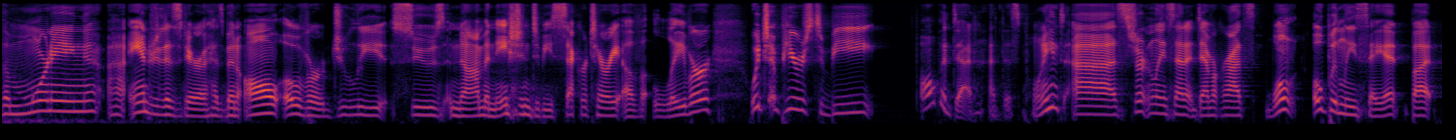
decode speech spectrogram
the morning. Uh, Andrew Desiderio has been all over Julie Su's nomination to be Secretary of Labor, which appears to be all but dead at this point. Uh, certainly, Senate Democrats won't openly say it, but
